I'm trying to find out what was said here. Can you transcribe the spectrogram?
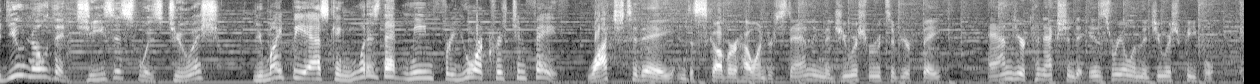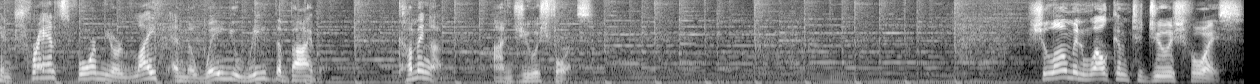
Did you know that Jesus was Jewish? You might be asking, what does that mean for your Christian faith? Watch today and discover how understanding the Jewish roots of your faith and your connection to Israel and the Jewish people Can transform your life and the way you read the Bible. Coming up on Jewish Voice. Shalom and welcome to Jewish Voice.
